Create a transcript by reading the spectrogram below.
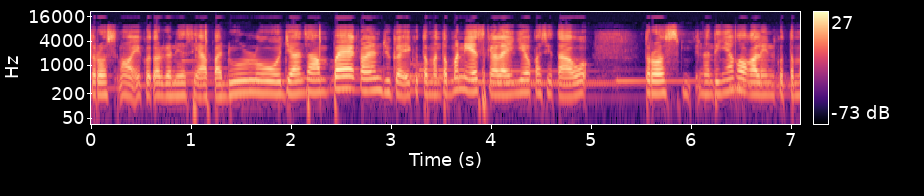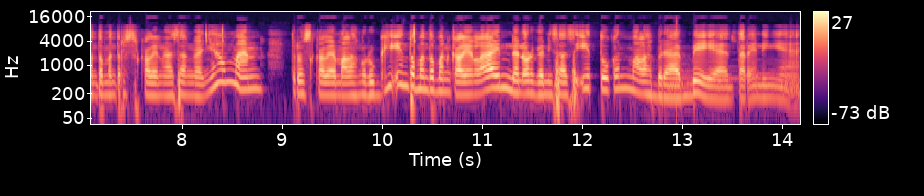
terus mau ikut organisasi apa dulu. Jangan sampai kalian juga ikut teman-teman ya sekali lagi aku kasih tahu terus nantinya kalau kalian ikut teman-teman terus kalian ngerasa nggak nyaman terus kalian malah ngerugiin teman-teman kalian lain dan organisasi itu kan malah berabe ya ntar endingnya.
